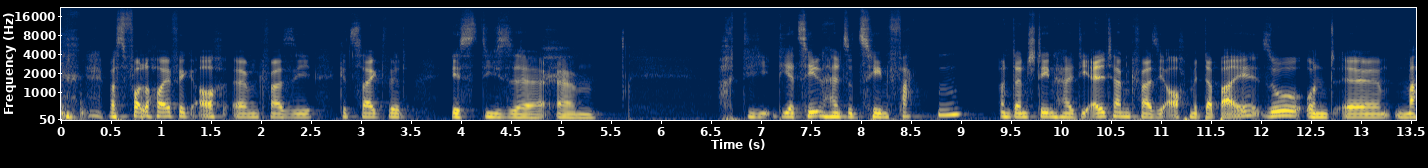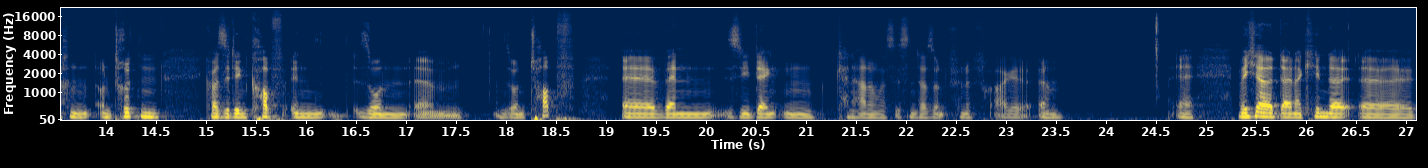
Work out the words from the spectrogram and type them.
was voll häufig auch ähm, quasi gezeigt wird, ist diese, ähm, ach, die, die erzählen halt so zehn Fakten und dann stehen halt die Eltern quasi auch mit dabei so und äh, machen und drücken quasi den Kopf in so einen, ähm, so einen Topf, äh, wenn sie denken, keine Ahnung, was ist denn da so für eine Frage? Ähm, äh, welcher deiner Kinder äh,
